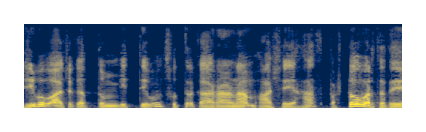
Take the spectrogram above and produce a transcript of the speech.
जीववाचकत्वम् इत्येवं सूत्रकाराणाम् आशयः स्पष्टो वर्तते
